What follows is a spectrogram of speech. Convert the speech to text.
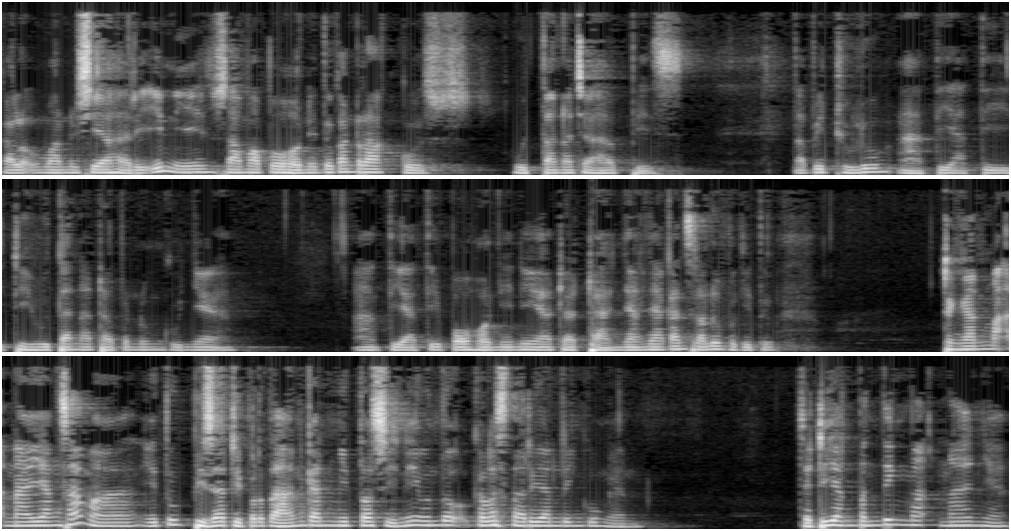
Kalau manusia hari ini sama pohon itu kan rakus, hutan aja habis. Tapi dulu hati-hati di hutan ada penunggunya. Hati-hati pohon ini ada danyangnya kan selalu begitu dengan makna yang sama itu bisa dipertahankan mitos ini untuk kelestarian lingkungan. Jadi yang penting maknanya.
